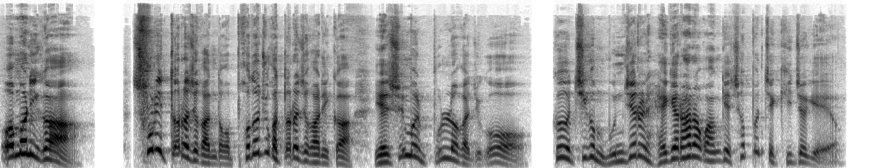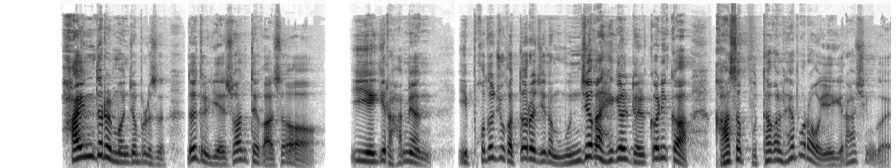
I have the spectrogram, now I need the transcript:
어머니가 술이 떨어져 간다고 포도주가 떨어져 가니까 예수님을 불러가지고 그 지금 문제를 해결하라고 한 게 첫 번째 기적이에요. 하인들을 먼저 불러서 너희들 예수한테 가서 이 얘기를 하면 이 포도주가 떨어지는 문제가 해결될 거니까 가서 부탁을 해보라고 얘기를 하신 거예요.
